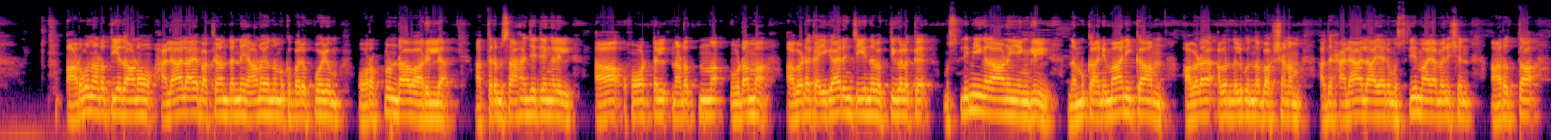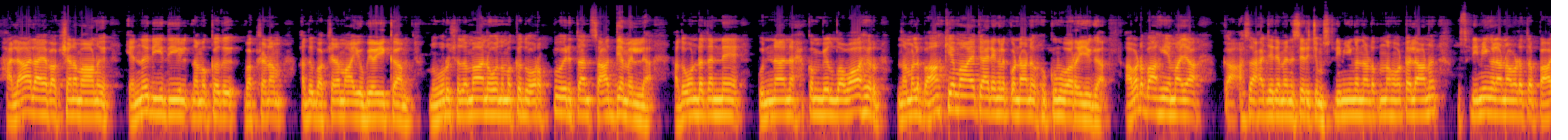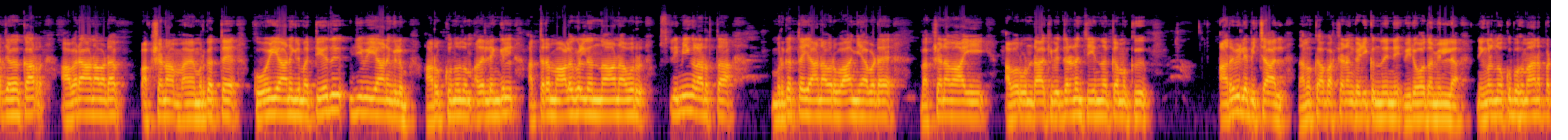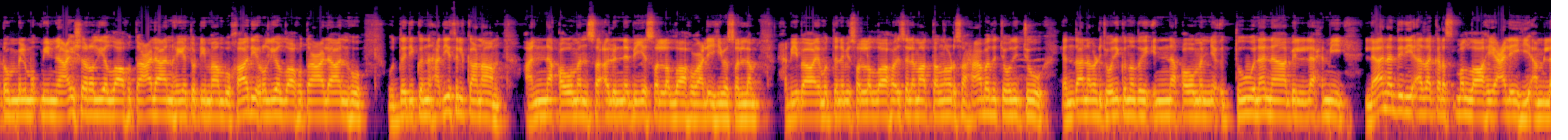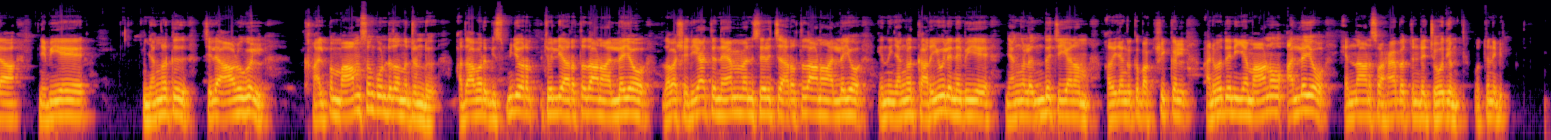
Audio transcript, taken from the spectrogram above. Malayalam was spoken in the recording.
അറിവ് നടത്തിയതാണോ? ഹലാലായ ഭക്ഷണം തന്നെയാണോ എന്ന് നമുക്ക് പലപ്പോഴും ഉറപ്പുണ്ടാവാറില്ല. അത്തരം സാഹചര്യങ്ങളിൽ ആ ഹോട്ടൽ നടത്തുന്ന ഉടമ അവിടെ കൈകാര്യം ചെയ്യുന്ന വ്യക്തികളൊക്കെ മുസ്ലിമീങ്ങളാണ് എങ്കിൽ നമുക്ക് അനുമാനിക്കാം അവിടെ അവർ നൽകുന്ന ഭക്ഷണം അത് ഹലാലായ ഒരു മുസ്ലിമായ മനുഷ്യൻ അറുത്ത ഹലാലായ ഭക്ഷണമാണ് എന്ന രീതിയിൽ നമുക്കത് ഭക്ഷണം അത് ഭക്ഷണമായി ഉപയോഗിക്കാം. നൂറ് ശതമാനവും നമുക്കത് ഉറപ്പുവരുത്താൻ സാധ്യമല്ല. അതുകൊണ്ട് തന്നെ കുന്നാൻ ഹക്കം ബിൽ ലവാഹിർ നമ്മൾ ബാഹ്യമായ കാര്യങ്ങളെ കൊണ്ടാണ് ഹുക്കും പറയുക. അവിടെ ബാഹ്യമായ സാഹചര്യമനുസരിച്ച് മുസ്ലിമീങ്ങൾ നടത്തുന്ന ഹോട്ടലാണ്. മുസ്ലിമീങ്ങളാണ് അവിടുത്തെ പാചകക്കാർ. അവരാണ് അവിടെ ഭക്ഷണം മൃഗത്തെ കോഴിയാണെങ്കിലും മറ്റേത് ജീവിയാണെങ്കിലും അറുക്കുന്നതും അതല്ലെങ്കിൽ അത്തരം ആളുകളിൽ നിന്നാണ് അവർ മുസ്ലിമീങ്ങൾ അറുത്ത മൃഗത്തെയാണ് അവർ വാങ്ങി അവിടെ ഭക്ഷണമായി അവർ ഉണ്ടാക്കി വിതരണം ചെയ്യുന്നതൊക്കെ നമുക്ക് അറിവ് ലഭിച്ചാൽ നമുക്ക് ആ ഭക്ഷണം കഴിക്കുന്നതിന് വിരോധമില്ല. നിങ്ങൾ നോക്കൂ ബഹുമാനപ്പെട്ട ഉമ്മിൽ മുഅ്മിൻ ആയിഷ റലി അള്ളാഹു താലാൻഹയെ ഇമാം ബുഖാരി റലി അള്ളാഹു താലാൻഹു ഉദ്ധരിക്കുന്ന ഹദീസിൽ കാണാം. അന്ന കൗമൻ സഅലു നബി സല്ലല്ലാഹു അലൈഹി വസല്ലം. ഹബീബായ മുത്തനബി സല്ലല്ലാഹു അലൈഹി വസല്ലമ തങ്ങളോട് സഹാബത്ത് ചോദിച്ചു എന്താണ് അവർ ചോദിക്കുന്നത്? ഇന്ന കൗമൻ യഅ്തൂനനാ ബിൽ ലഹ്മി ലാ നദ്രി അദക റസ്മല്ലാഹി അലൈഹി അംല നബിയെ ഞങ്ങൾക്ക് ചില ആളുകൾ അല്പം മാംസം കൊണ്ടു തന്നിട്ടുണ്ട്. അത് അവർ ബിസ്മി ചൊല്ലി അറുത്തതാണോ അല്ലയോ? അഥവാ ശരിയാത്ത നിയമം അനുസരിച്ച് അറുത്തതാണോ അല്ലയോ എന്ന് ഞങ്ങൾക്കറിയൂല നബിയെ. ഞങ്ങൾ എന്ത് ചെയ്യണം? അത് ഞങ്ങൾക്ക് ഭക്ഷിക്കൽ അനുവദനീയമാണോ അല്ലയോ? എന്നാണ് സ്വഹാബത്തിന്റെ ചോദ്യം. മുത്തനബി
